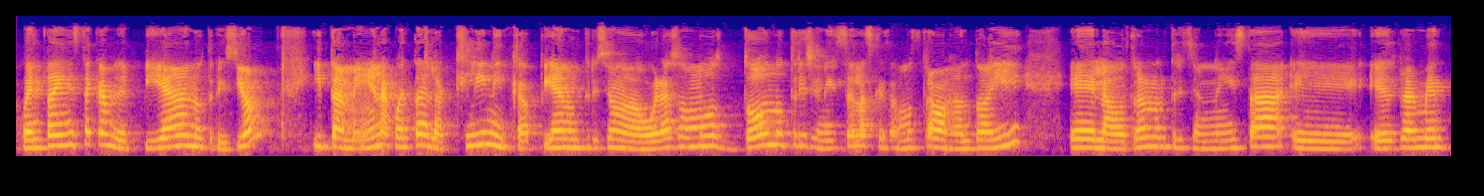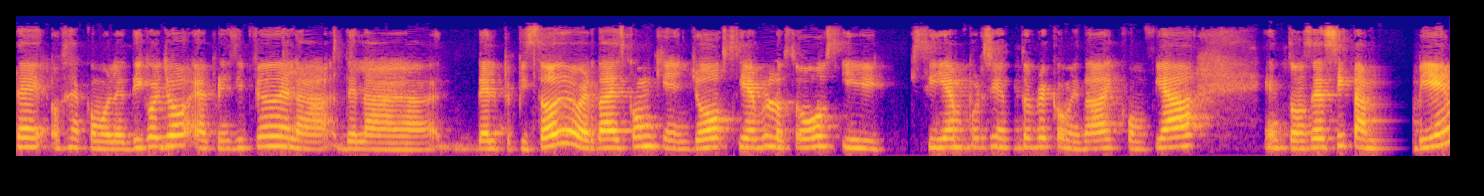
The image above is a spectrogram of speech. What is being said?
cuenta de Instagram de Pia Nutrición y también en la cuenta de la clínica Pia Nutrición. Ahora somos dos nutricionistas las que estamos trabajando ahí. Eh, la otra nutricionista eh, es realmente, o sea, como les digo yo al principio de la, de la, del episodio, ¿verdad? Es con quien yo cierro los ojos y 100% recomendada y confiada. Entonces, sí, también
